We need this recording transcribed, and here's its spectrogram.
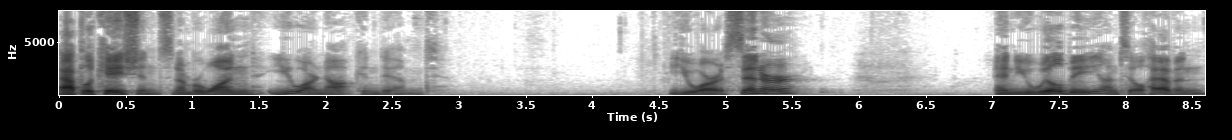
Applications. Number one, you are not condemned. You are a sinner, and you will be until heaven,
